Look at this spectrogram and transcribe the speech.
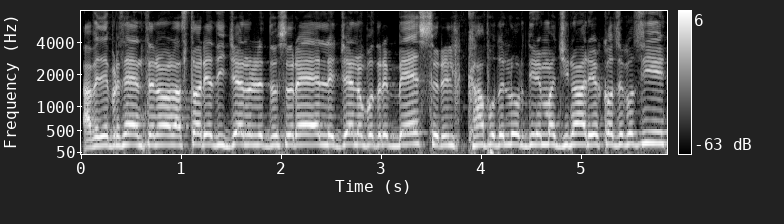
Avete presente, no? La storia di Geno e le due sorelle. Geno potrebbe essere il capo dell'ordine immaginario e cose così.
